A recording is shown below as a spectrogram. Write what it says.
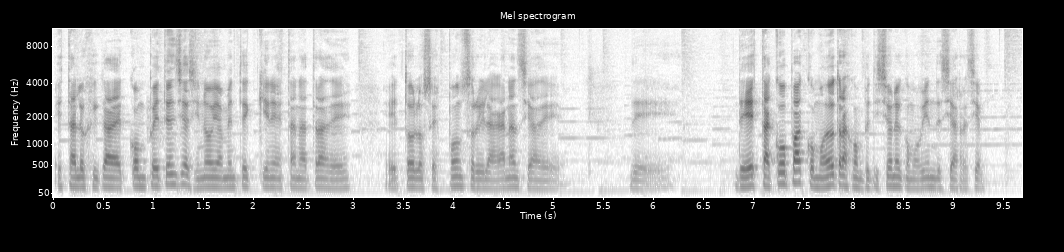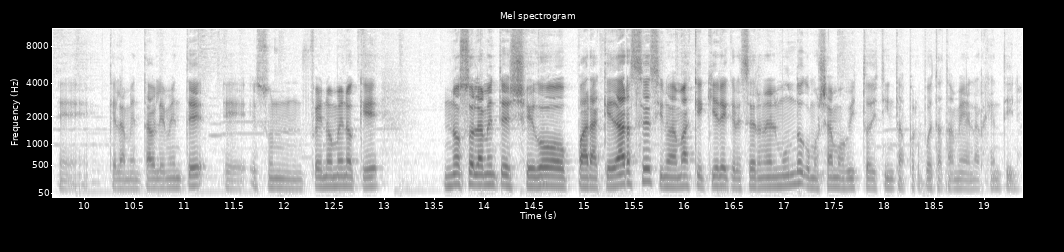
esta lógica de competencia, sino obviamente quienes están atrás de todos los sponsors y las ganancias de, de, esta copa, como de otras competiciones, como bien decías recién, que lamentablemente es un fenómeno que no solamente llegó para quedarse, sino además que quiere crecer en el mundo, como ya hemos visto distintas propuestas también en la Argentina.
